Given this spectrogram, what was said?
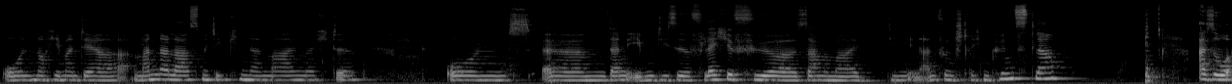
Und noch jemand, der Mandalas mit den Kindern malen möchte. Und ähm, dann eben diese Fläche für, sagen wir mal, die in Anführungsstrichen Künstler. Also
